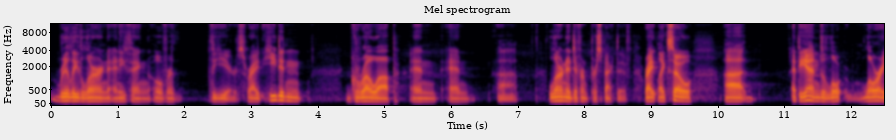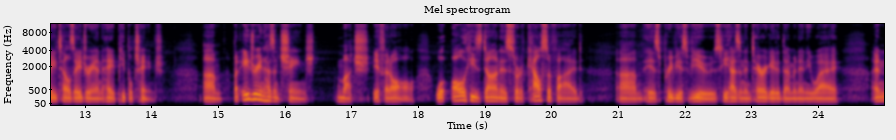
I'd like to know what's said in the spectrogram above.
really learn anything over the years, right? He didn't grow up and and uh, learn a different perspective, right? Like so. Uh, at the end, Lau- Laurie tells Adrian, "Hey, people change," um, but Adrian hasn't changed much, if at all. Well, all he's done is sort of calcified um, his previous views. He hasn't interrogated them in any way, and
